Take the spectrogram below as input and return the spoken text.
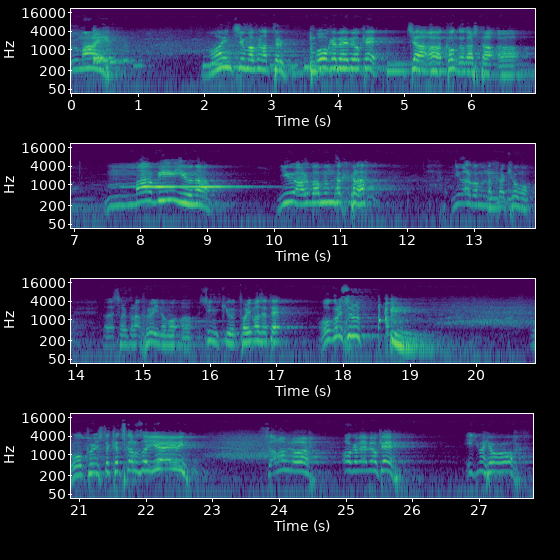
うまい。毎日うまくなってる。OK ベイビー OK じゃあ今度出したあマビーいうな。ニューアルバムの中から。ニューアルバムの中から今日もあそれから古いのもあ新旧取り混ぜてお送りする。お送りしてケツからぜイエーイ。しゃなみろ OK ベイビー OK 行きましょう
